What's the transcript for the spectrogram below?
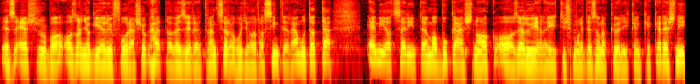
ez elsősorban az anyagi erőforrások által vezérelt rendszer, ahogy arra szintén rámutattál, Emiatt szerintem a bukásnak az előjeleit is majd ezen a környéken kell keresni,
